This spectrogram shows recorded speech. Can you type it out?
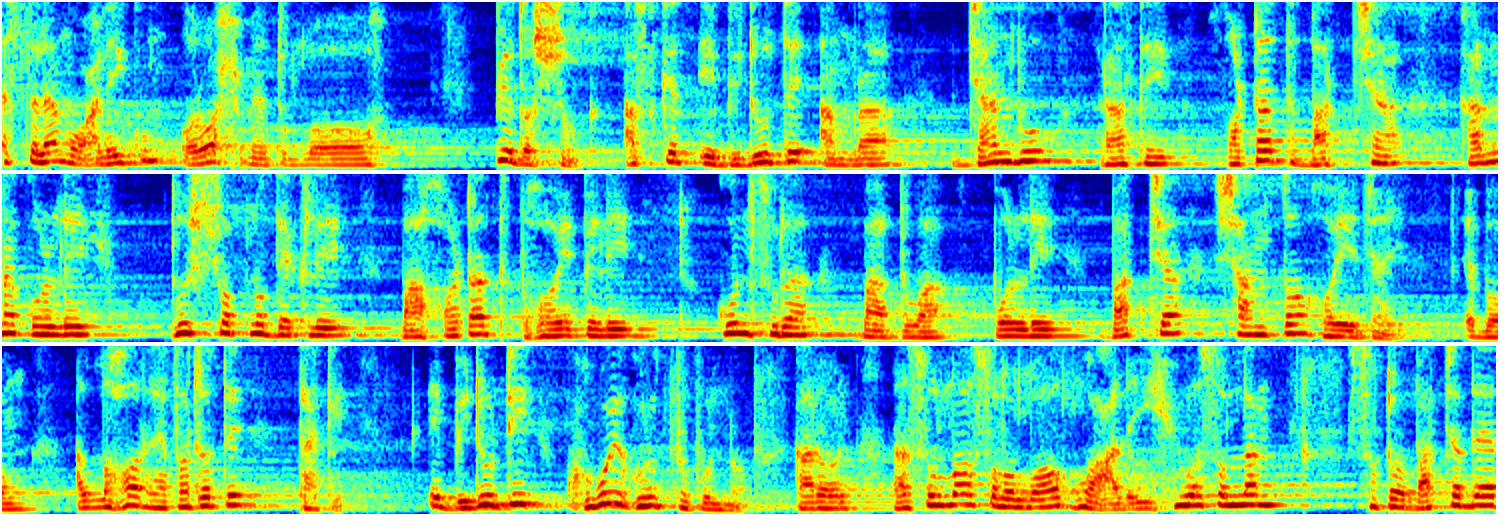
আসসালামু আলাইকুম রহমতুল্লাহ। প্রিয় দর্শক, আজকের এই ভিডিওতে আমরা জানব রাতে হঠাৎ বাচ্চা কান্না করলে, দুঃস্বপ্ন দেখলে বা হঠাৎ ভয় পেলে কোন সুরা বা দোয়া পড়লে বাচ্চা শান্ত হয়ে যায় এবং আল্লাহর হেফাজতে থাকে। এই ভিডিওটি খুবই গুরুত্বপূর্ণ কারণ রাসুল্লাহ সাল আলহিউসাল্লাম ছোট বাচ্চাদের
